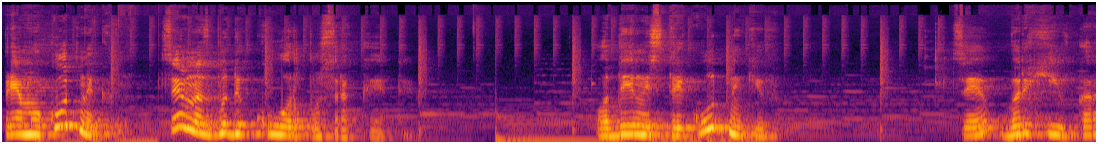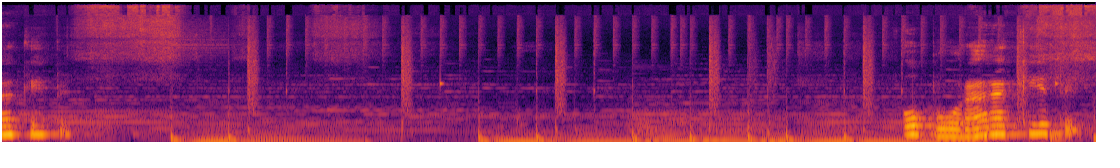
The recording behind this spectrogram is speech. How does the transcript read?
Прямокутник це у нас буде корпус ракети. Один із трикутників це верхівка ракети. Опора ракети.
